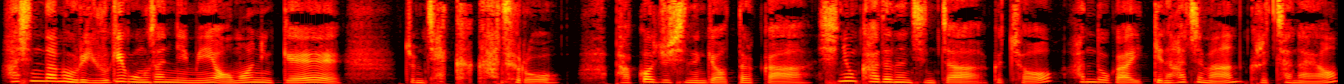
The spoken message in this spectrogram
하신다면 우리 6204님이 어머님께 좀 체크카드로 바꿔주시는 게 어떨까. 신용카드는 진짜, 그쵸? 한도가 있긴 하지만, 그렇잖아요.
